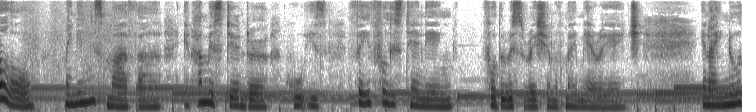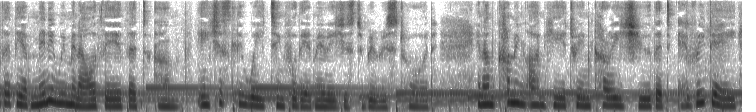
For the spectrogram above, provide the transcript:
Hello, my name is Martha, and I'm a stander who is faithfully standing for the restoration of my marriage. And I know that there are many women out there that are anxiously waiting for their marriages to be restored. And I'm coming on here to encourage you that every day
